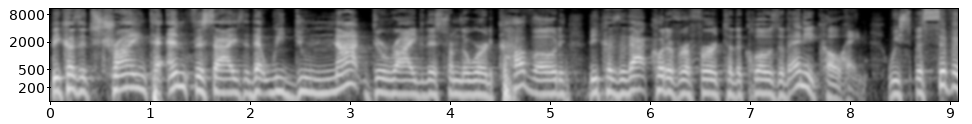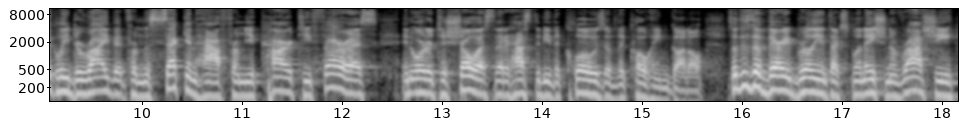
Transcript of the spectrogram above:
Because it's trying to emphasize that we do not derive this from the word kavod, because that could have referred to the clothes of any Kohen. We specifically derive it from the second half, from Yikar Tiferes, in order to show us that it has to be the clothes of the Kohen Gadol. So this is a very brilliant explanation of Rashi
